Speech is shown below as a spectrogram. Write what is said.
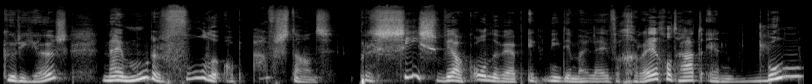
curieus. Mijn moeder voelde op afstand precies welk onderwerp ik niet in mijn leven geregeld had. En boem,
